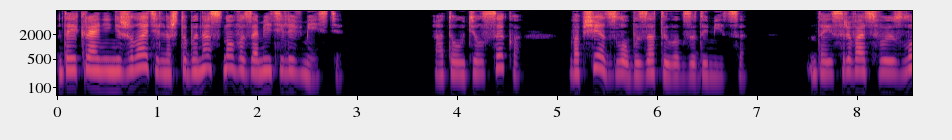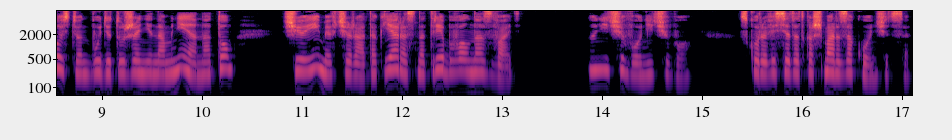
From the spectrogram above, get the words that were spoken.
Да и крайне нежелательно, чтобы нас снова заметили вместе. А то у Тилсека вообще от злобы затылок задымится. Да и срывать свою злость он будет уже не на мне, а на том, чье имя вчера так яростно требовал назвать. Но ничего, ничего. Скоро весь этот кошмар закончится.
